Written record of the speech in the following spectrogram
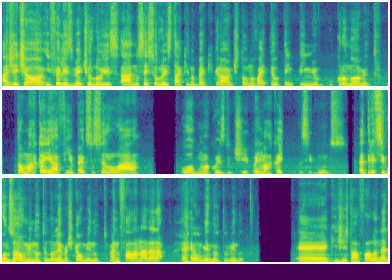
A gente, ó, infelizmente o Luiz. Ah, não sei se o Luiz tá aqui no background, então não vai ter o tempinho, o cronômetro. Então marca aí, Rafinha. Pega o seu celular ou alguma coisa do tipo e marca aí 30 segundos. É 30 segundos ou é um minuto? Eu não lembro, acho que é um minuto. Mas não fala nada, não. É um minuto, um minuto. É, o que a gente tava falando? É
